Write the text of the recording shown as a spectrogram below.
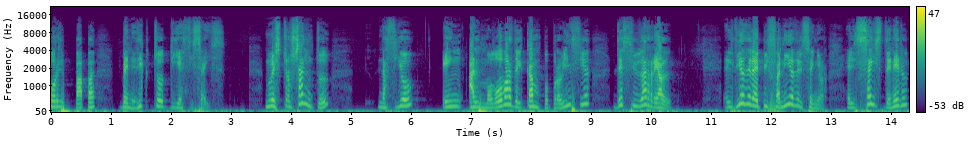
por el Papa Benedicto XVI. Nuestro santo nació en Almodóvar del Campo, provincia de Ciudad Real, el día de la Epifanía del Señor, el 6 de enero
